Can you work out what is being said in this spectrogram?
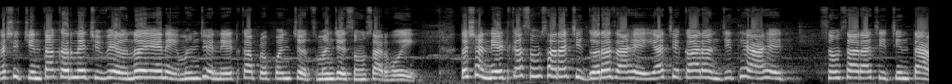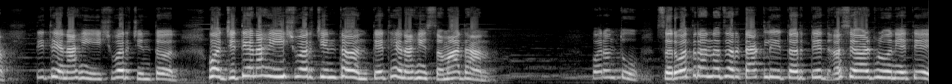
अशी चिंता करण्याची वेळ न येणे म्हणजे नेटका प्रपंचच म्हणजे संसार होय. तशा नेटका संसाराची गरज आहे याचे कारण जिथे आहे संसाराची चिंता तिथे नाही ईश्वर चिंतन. व जिथे नाही ईश्वर चिंतन तेथे नाही समाधान. परंतु सर्वत्र नजर टाकली तर ते असे आढळून येते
